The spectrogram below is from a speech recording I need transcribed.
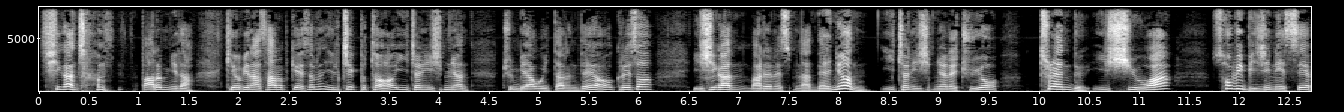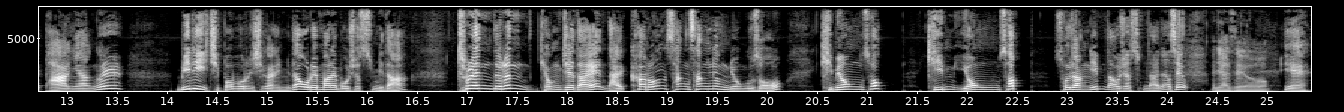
시간 참 빠릅니다. 기업이나 산업계에서는 일찍부터 2020년 준비하고 있다는데요. 그래서 이 시간 마련했습니다. 내년 2020년의 주요 트렌드, 이슈와 소비 비즈니스의 방향을 미리 짚어보는 시간입니다. 오랜만에 모셨습니다. 트렌드는 경제다의 날카로운 상상력 연구소 김용석 김용섭 소장님 나오셨습니다. 안녕하세요. 안녕하세요. 예.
